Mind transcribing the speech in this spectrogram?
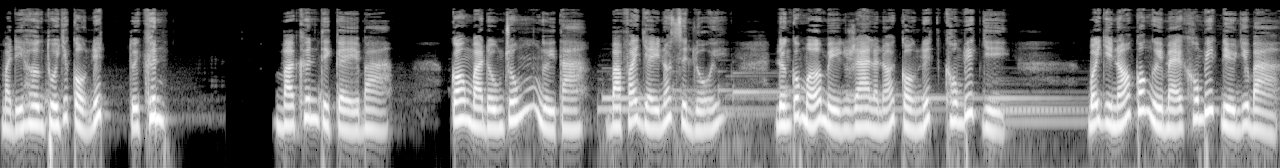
Mà đi hơn thua với con nít Tôi khinh. Bà khinh thì kệ bà. Con bà đụng trúng người ta, Bà phải dạy nó xin lỗi. Đừng có mở miệng ra là nói con nít không biết gì. Bởi vì nó có người mẹ không biết điều như bà.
